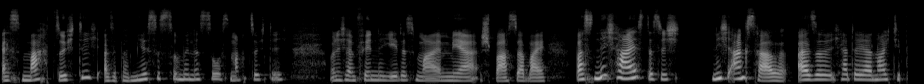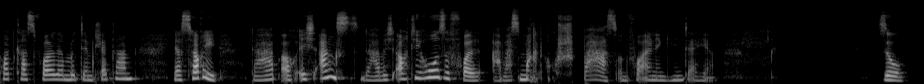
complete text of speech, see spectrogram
es macht süchtig, also bei mir ist es zumindest so, es macht süchtig und ich empfinde jedes Mal mehr Spaß dabei. Was nicht heißt, dass ich nicht Angst habe. Also ich hatte ja neulich die Podcast-Folge mit dem Klettern. Ja, sorry, da habe auch ich Angst, da habe ich auch die Hose voll, aber es macht auch Spaß und vor allen Dingen hinterher. So,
